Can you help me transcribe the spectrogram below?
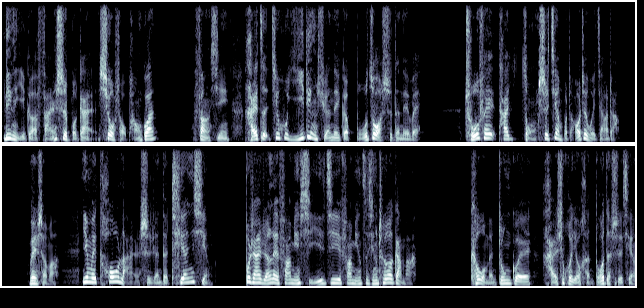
另一个凡事不干、袖手旁观，放心，孩子几乎一定学那个不做事的那位，除非他总是见不着这位家长。为什么？因为偷懒是人的天性。不然，人类发明洗衣机、发明自行车干嘛？可我们终归还是会有很多的事情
